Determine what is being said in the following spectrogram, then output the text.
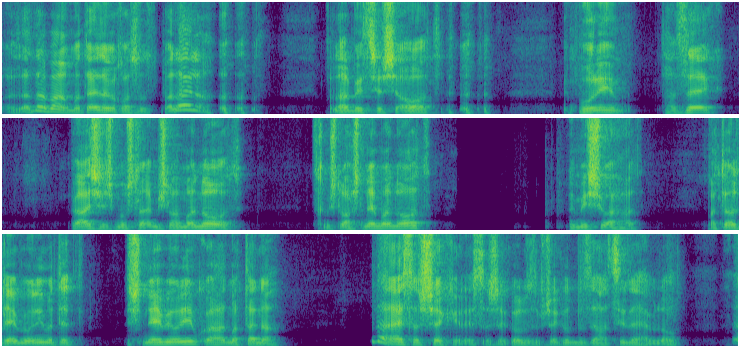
אז הדבר, מתי אתה יכול לעשות? בלילה. יכול להרביץ שש שעות, בפורים, תחזק, ואז שיש משלוח מנות, צריכים לשלוח שני מנות למישהו אחד. מתנות לאביונים לתת לשני אביונים, כל אחד מתנה. אתה יודע, עשר שקל, עשר שקל, זה שקל בזה חצי לחם, לא?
